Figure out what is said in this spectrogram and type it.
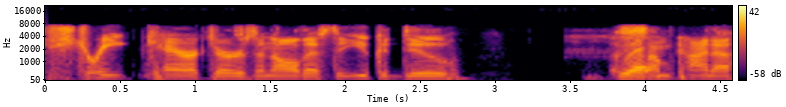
street characters and all this that you could do Yeah. some kind of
